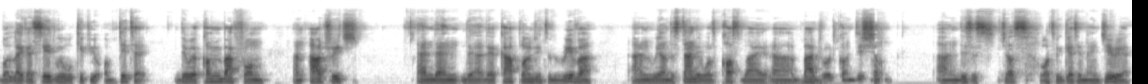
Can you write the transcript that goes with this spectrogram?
But like I said, we will keep you updated. They were coming back from an outreach, and then their, their car plunged into the river, and we understand it was caused by uh, bad road condition. And this is just what we get in Nigeria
